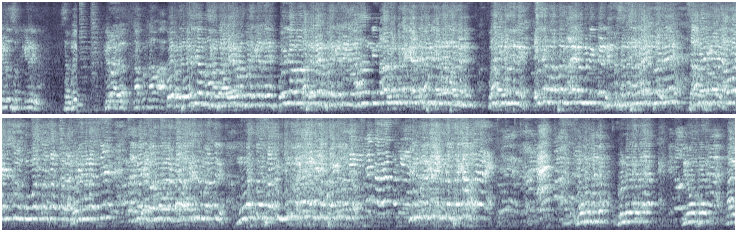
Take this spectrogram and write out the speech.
ಹೇಳು ಸ್ವಲ್ಪ ಕೇಳಿ. ಸಭೆ ಕೇಳುವಾಗ ನಾವು ನಾವು ಪೂಜೆ ಮಾಡಿ ಪೂಜೆ ಮಾಡಿ ನಾವು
